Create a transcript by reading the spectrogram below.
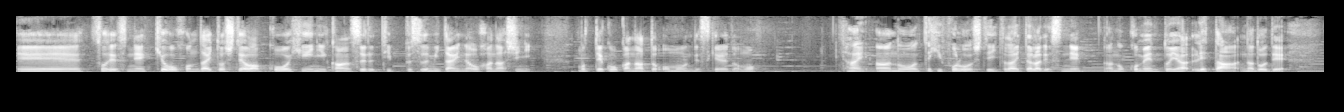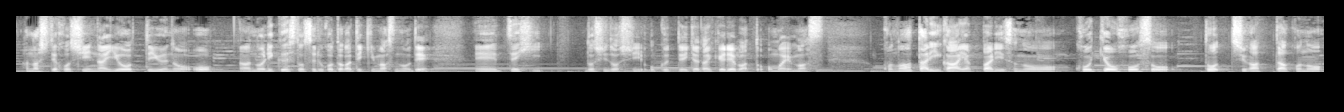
えー、そうですね。今日本題としてはコーヒーに関する tips みたいなお話に持っていこうかなと思うんですけれども。はい、あのぜひフォローしていただいたらですねあのコメントやレターなどで話してほしい内容っていうのをあのリクエストすることができますので、えー、ぜひどしどし送っていただければと思います。この辺りがやっぱりその公共放送と違ったこの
